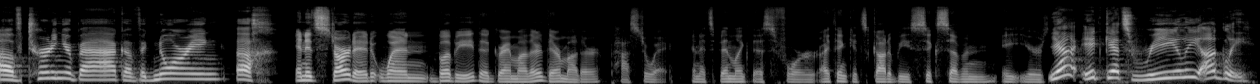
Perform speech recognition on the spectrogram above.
Of turning your back, of ignoring. Ugh. And it started when Bubby, the grandmother, their mother, passed away. And it's been like this for, I think it's got to be six, seven, eight years. Yeah, it gets really ugly.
